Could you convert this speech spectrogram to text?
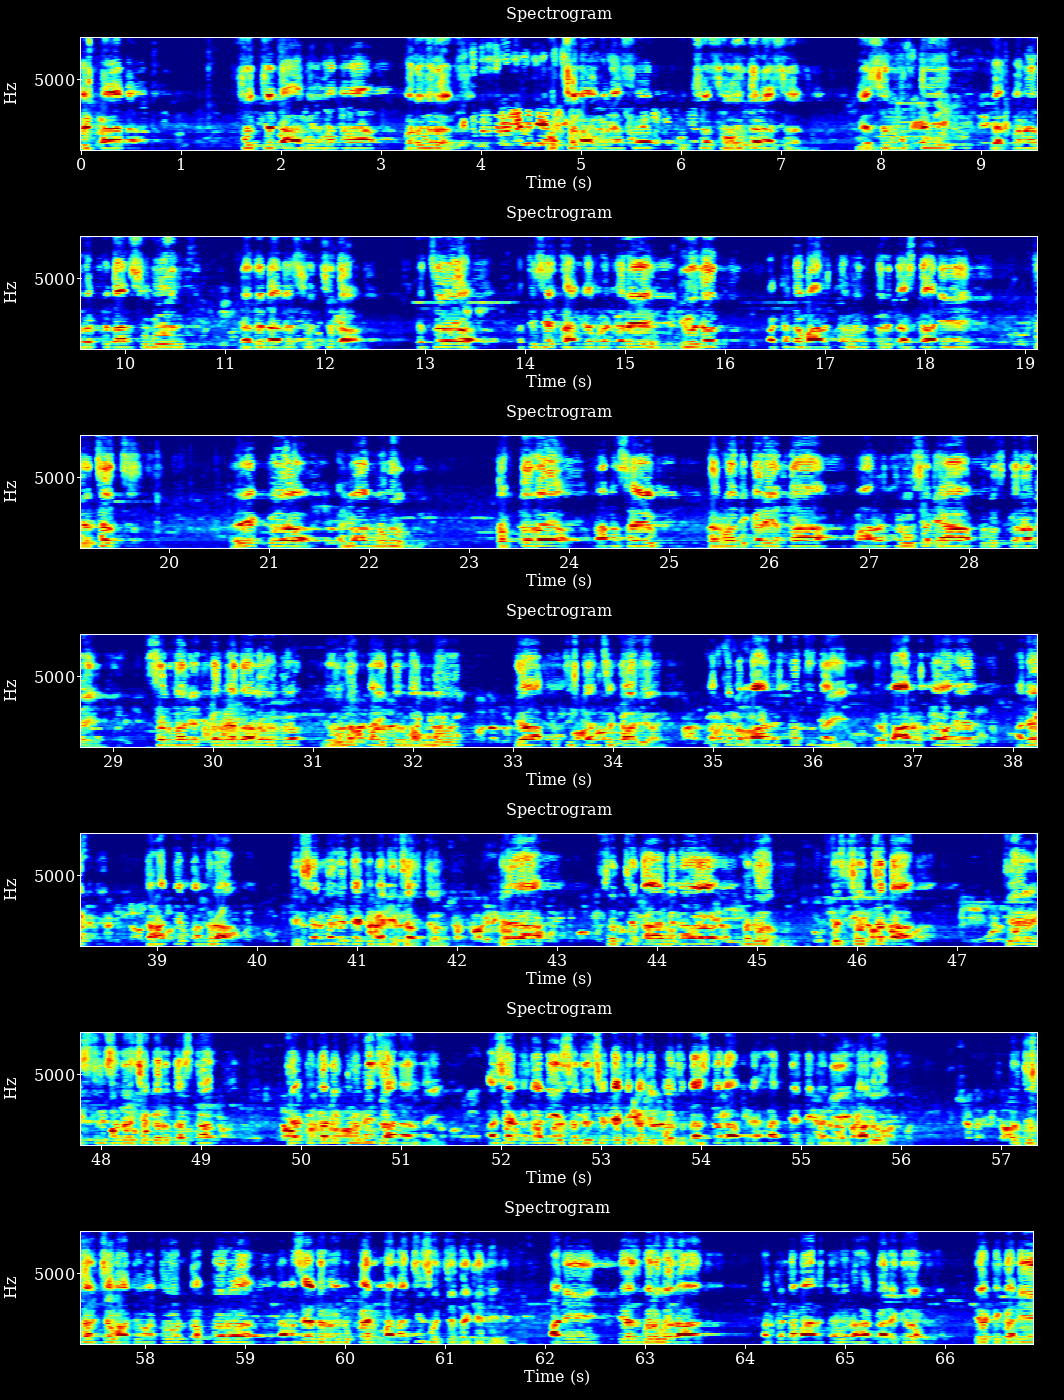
प्रतिष्ठान स्वच्छता अभियाना बरोबरच. वृक्ष लागवड असेल वृक्ष संवर्धन असेल व्यसन मुक्ती त्याचप्रमाणे रक्तदान शिबिर नदी नाले स्वच्छता. याचं अतिशय चांगल्या प्रकारे नियोजन अखंड महाराष्ट्राभर करीत असतं आणि त्याच एक अभिमान म्हणून डॉक्टर नानासाहेब धर्माधिकारी यांना महाराष्ट्र भूषण या पुरस्काराने सन्मानित करण्यात आलं होतं. एवढंच नाही तर बाबूभाऊ या प्रतिष्ठानचं कार्य अखंड महाराष्ट्राच नाही तर महाराष्ट्राबाहेर अनेक दहा ते पंधरा देशांमध्ये त्या ठिकाणी चालतं. या स्वच्छता अभियानामधून जे स्वच्छता जे स्त्री सदस्य करत असतात ज्या ठिकाणी कोणीच जाणार नाही अशा ठिकाणी सदस्य त्या ठिकाणी पोहोचत असतात. आपले हात त्या ठिकाणी घालून प्रतिष्ठानच्या माध्यमातून डॉक्टर नानासाहेब धर्मदुप्पांनी मनाची स्वच्छता केली. आणि त्याचबरोबर आज अखंड महाराष्ट्रावर हा कार्यक्रम या ठिकाणी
